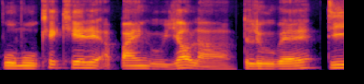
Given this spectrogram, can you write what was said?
ပုံမှုခက်ခဲတဲ့အပိုင်းကိုရောက်လာတယ်လို့ပဲဒီ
